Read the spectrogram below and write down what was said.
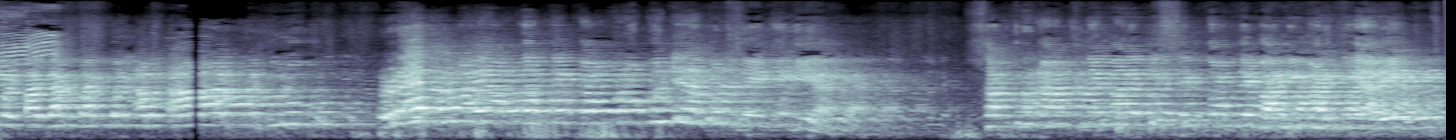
ਕੋਈ ਪੈਗੰਬਰ ਕੋਈ ਅਵਤਾਰ, ਕੋਈ ਗੁਰੂ ਰਹਿਤ ਆਇਆ ਕੌਮ ਨੂੰ ਕੁਝ ਨਾ ਕੁਝ ਦੇ ਕੇ ਗਿਆ। ਸਤਿਗੁਰੂ ਨਾਨਕ ਦੇਵ ਮਹਾਰਾਜ ਜੀ ਸਿੱਖ ਕੌਮ ਦੇ ਬਾਣੀ ਬਣ ਕੇ ਆਏ।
